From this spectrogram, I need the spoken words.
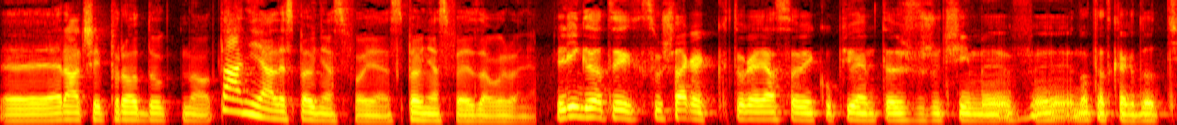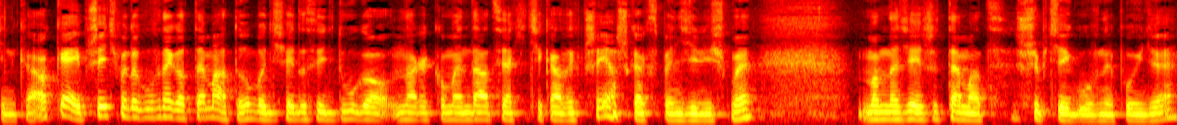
e, raczej produkt, no, tani, ale spełnia swoje, spełnia swoje założenia. Link do tych suszarek, które ja sobie kupiłem też wrzucimy w notatkach do odcinka. Okej, okay, przejdźmy do głównego tematu, bo dzisiaj dosyć długo długo na rekomendacjach i ciekawych przejażdżkach spędziliśmy. Mam nadzieję, że temat szybciej główny pójdzie.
